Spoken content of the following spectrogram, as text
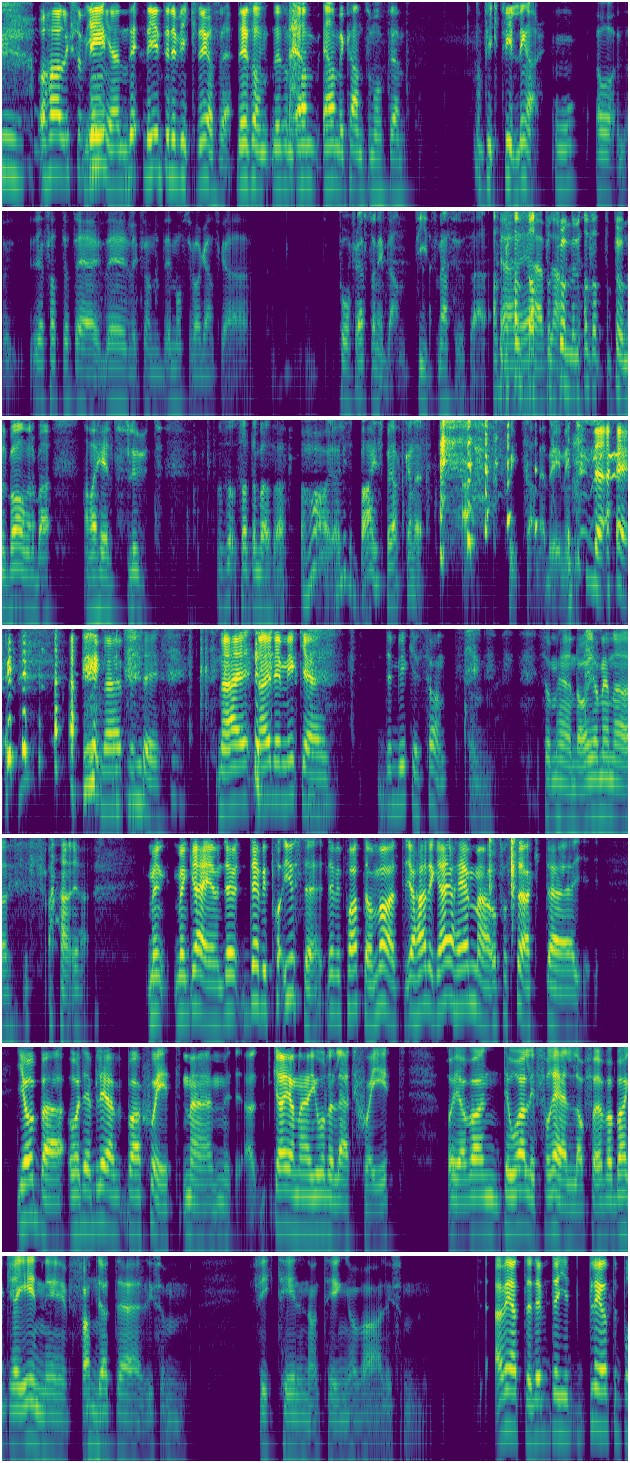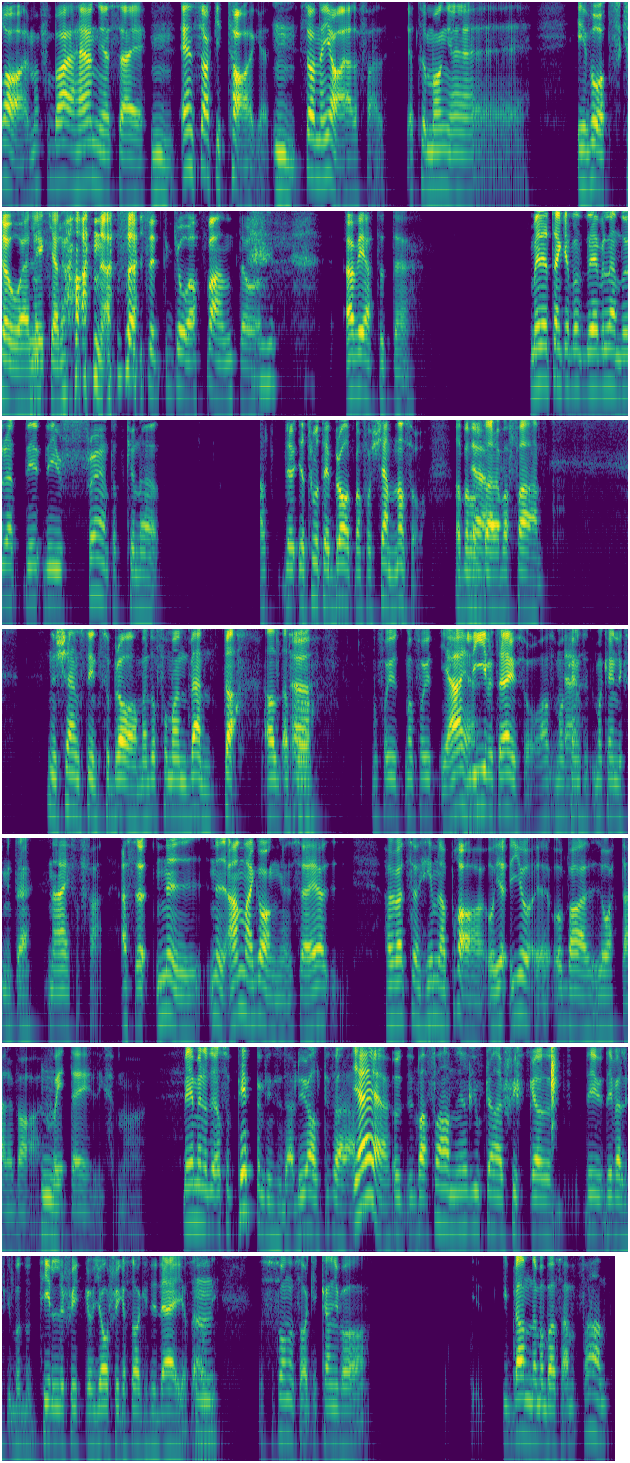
och har liksom Det, ingen... det, det är inte det viktigaste. Det är som, det är som en, en bekant som åkte, de fick tvillingar. Mm. Och jag fattar att det, är, det, är liksom, det måste ju vara ganska påfrestande ibland, tidsmässigt och så här. Han, Ja, satt på tunnel, han satt på tunnelbanan och bara, han var helt slut. Och så satt han bara så här, jaha, jag har lite bajs på jackan där. Ah, skitsamma, jag bryr mig inte. Nej. nej, precis. Nej, nej, det är mycket, det är mycket sånt som, som händer. Och jag menar, fy fan, ja. Men, men grejen, det, det vi, just det, det vi pratade om var att jag hade grejer hemma och försökte jobba och det blev bara skit med, grejerna jag gjorde lät skit. Och jag var en dålig förälder för jag var bara grinig för att jag inte liksom fick till någonting och var liksom jag vet inte, det, det blir inte bra. Man får bara hänge sig Mm. en sak i taget. Mm. Sån är jag i alla fall. Jag tror många eh, i vårt skrå är likadana. så att det går fan inte och, Jag vet inte. Men jag tänker att det är väl ändå rätt, det, det är ju skönt att kunna att det, Jag tror att det är bra att man får känna så. Att man får säga, vad fan Nu känns det inte så bra, men då får man vänta. All, alltså, Ja. man får ju, man får ju Ja, ja. livet är ju så. Alltså man, kan, man kan ju liksom inte Nej, för fan. Alltså nu, nu andra gången så är jag, har det varit så himla bra och, och bara låta det vara. Mm. Skita i liksom. Och, Men jag menar, alltså peppen finns ju där, det är ju alltid så här. ja, ja. Och bara, fan jag har gjort det här, skicka, det är, det är väldigt, till skicka och jag skickar saker till dig och så här. Mm. Så, sådana saker kan ju vara Ibland när man bara säger, fan,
